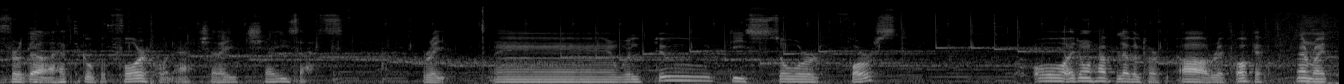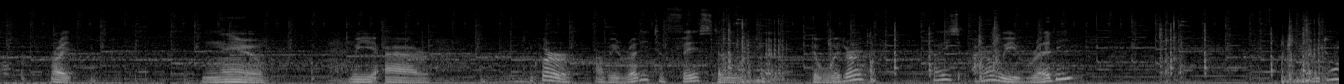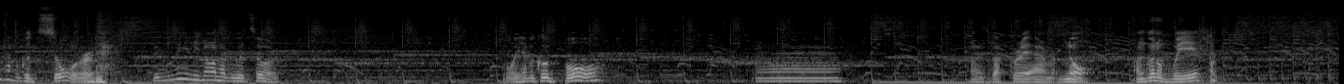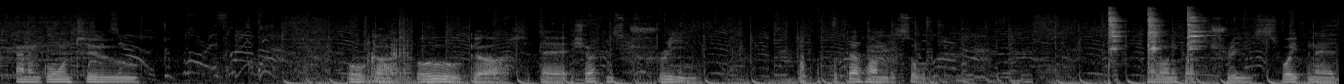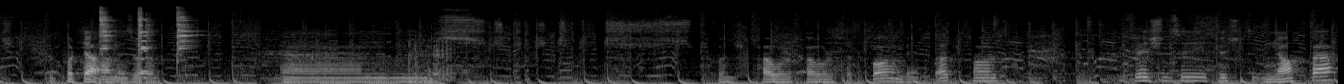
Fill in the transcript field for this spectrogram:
Forgot, I have to go up the fourth one actually. Jesus. Right. And we'll do the sword first. Oh, I don't have level 30. Ah, oh, rip. Okay, never mind. Right. Now, we are... Are we ready to face the, the wither? Guys, are we ready? We don't have a good sword. we really don't have a good sword. But we have a good bow. Uh, oh, it's got great armor. No, I'm gonna wait, and I'm going to. Oh god, oh god. Uh, sharpens tree. Put that on the sword. That'll only cost three. Swiping edge. We'll put that on as well. And power, power, set the bottom, then that part. Efficiency, efficiency, knockback,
